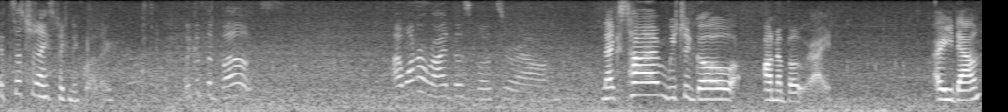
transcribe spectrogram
It's such a nice picnic weather. Look at the boats. I want to ride those boats around. Next time we should go on a boat ride. Are you down?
